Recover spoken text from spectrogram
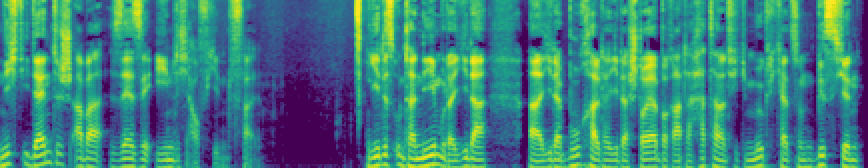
Nicht identisch, aber sehr, sehr ähnlich auf jeden Fall. Jedes Unternehmen oder jeder, äh, jeder Buchhalter, jeder Steuerberater hat da natürlich die Möglichkeit, so ein bisschen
